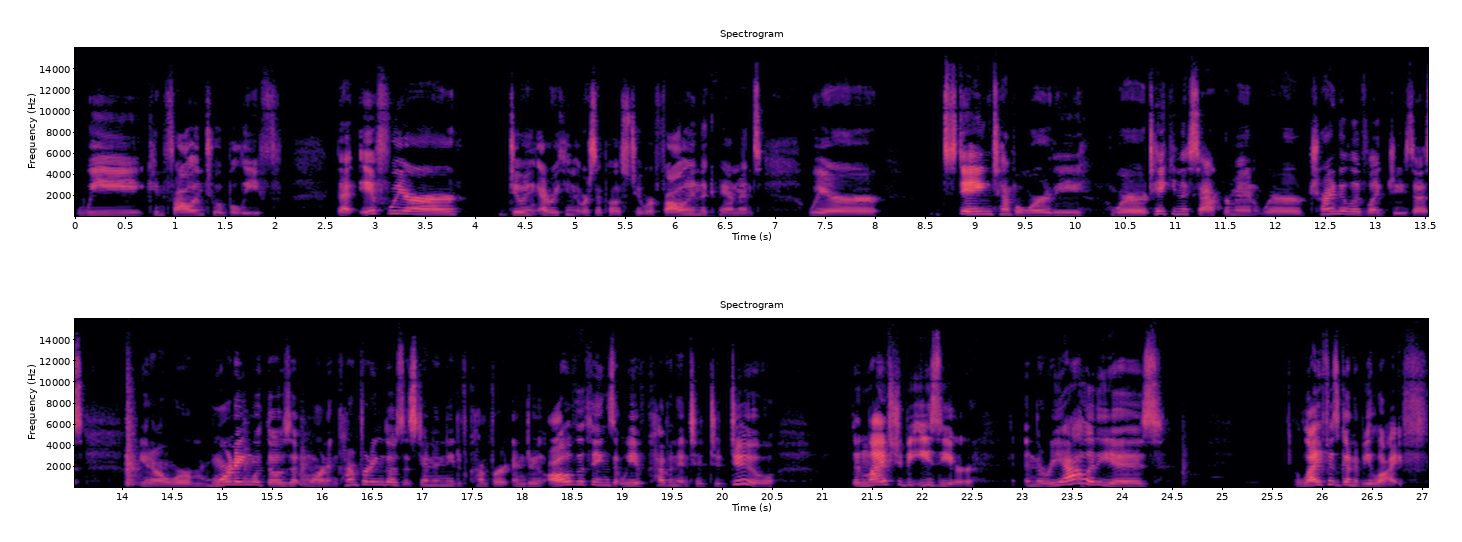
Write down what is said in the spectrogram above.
we can fall into a belief that if we are doing everything that we're supposed to, we're following the commandments, we're staying temple worthy, we're taking the sacrament, we're trying to live like Jesus, you know, we're mourning with those that mourn and comforting those that stand in need of comfort and doing all of the things that we have covenanted to do, then life should be easier. And the reality is, life is going to be life.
